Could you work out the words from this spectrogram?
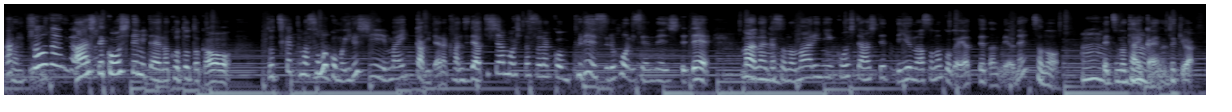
あそうなんだ。ああしてこうしてみたいなこととかをどっちかってまあその子もいるしまあいっかみたいな感じで私はもうひたすらこうプレーする方に専念しててまあなんかその周りにこうしてああしてっていうのはその子がやってたんだよねそのうん別の大会の時は。うん。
